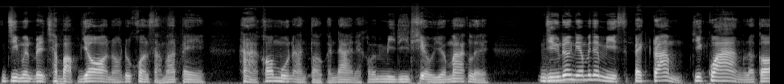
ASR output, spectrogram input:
จริงๆมันเป็นฉบับย่อเนาะทุกคนสามารถไปหาข้อมูลอ่านต่อกันได้นะครับมันมีดีเทลเยอะมากเลย จริงๆเรื่องเนี้ยมันจะมีสเปกตรัมที่กว้าง แล้วก็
